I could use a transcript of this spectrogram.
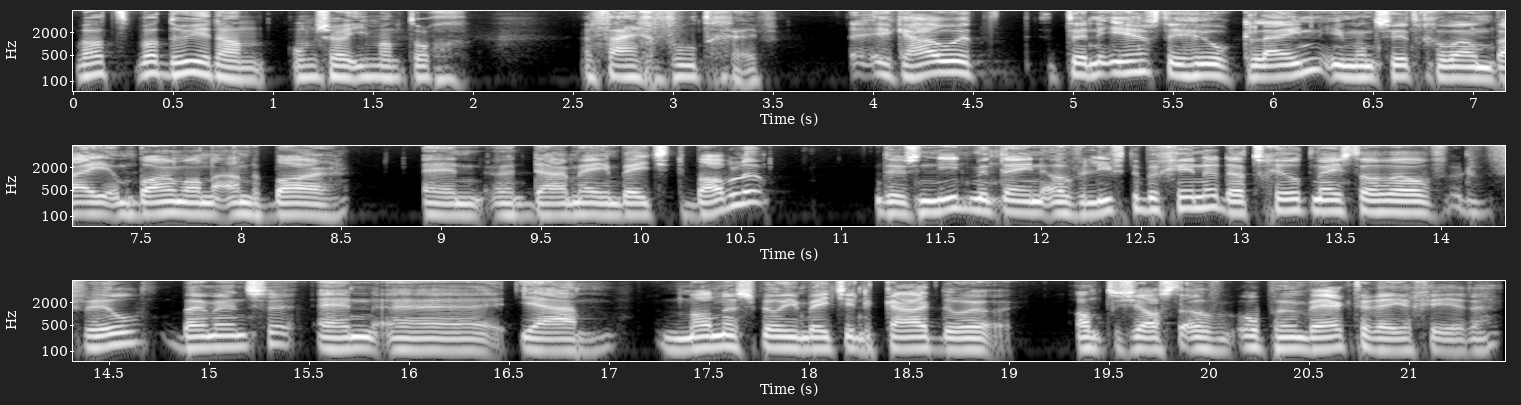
Wat, wat doe je dan om zo iemand toch een fijn gevoel te geven? Ik hou het ten eerste heel klein. Iemand zit gewoon bij een barman aan de bar en eh, daarmee een beetje te babbelen. Dus niet meteen over liefde beginnen. Dat scheelt meestal wel veel bij mensen. En eh, ja, mannen speel je een beetje in de kaart door enthousiast over, op hun werk te reageren.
